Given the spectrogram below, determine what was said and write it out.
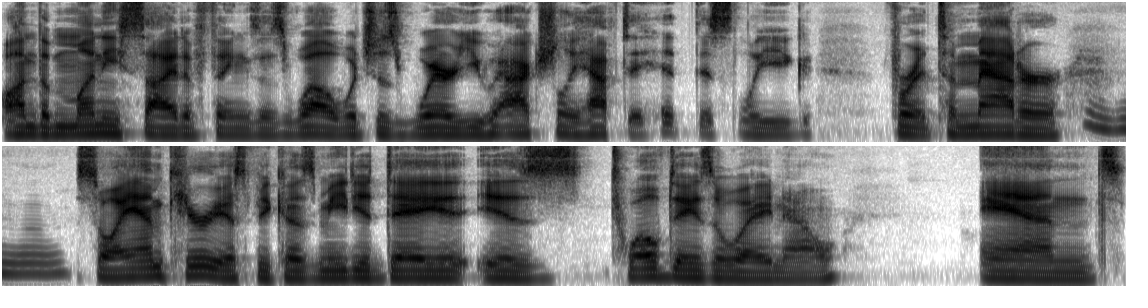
on the money side of things as well, which is where you actually have to hit this league for it to matter. Mm-hmm. So I am curious because Media Day is 12 days away now. And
